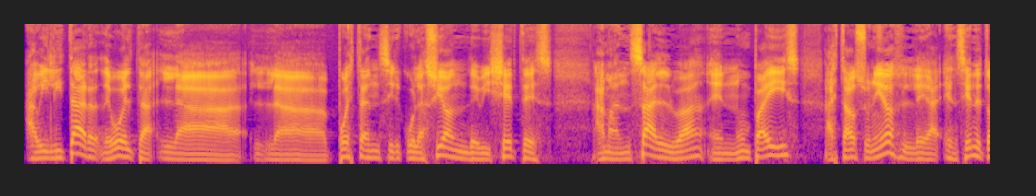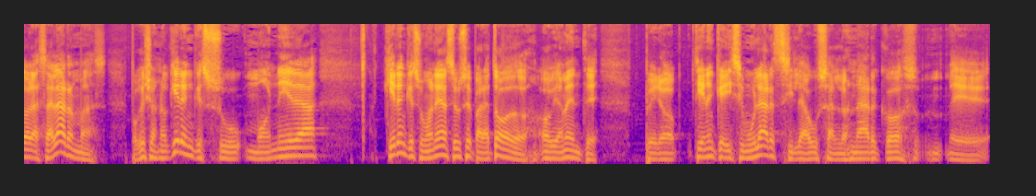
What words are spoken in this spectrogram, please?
Habilitar de vuelta la, la puesta en circulación de billetes a mansalva en un país, a Estados Unidos le enciende todas las alarmas. Porque ellos no quieren que su moneda quieren que su moneda se use para todo, obviamente, pero tienen que disimular si la usan los narcos eh,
